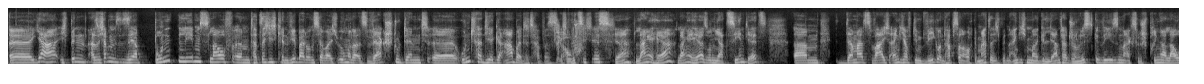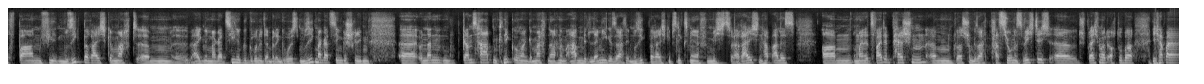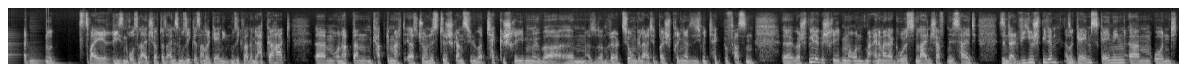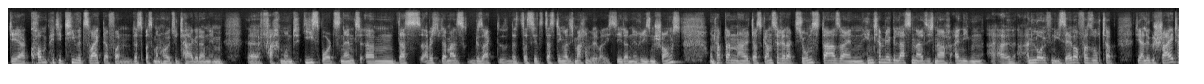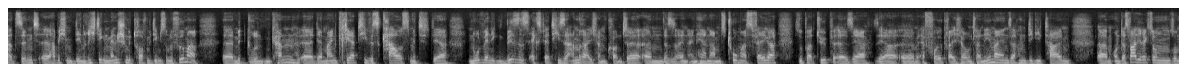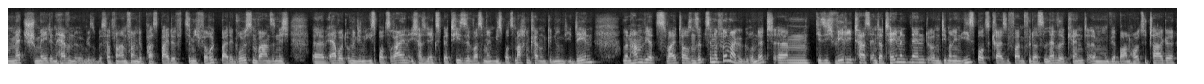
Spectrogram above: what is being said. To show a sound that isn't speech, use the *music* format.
Äh, ja, ich bin, also ich habe einen sehr bunten Lebenslauf. Ähm, tatsächlich kennen wir beide uns ja, weil ich irgendwann als Werkstudent äh, unter dir gearbeitet habe, was echt oh. witzig ist. Ja, lange her, lange her, so ein Jahrzehnt jetzt. Ähm, damals war ich eigentlich auf dem Wege und habe es dann auch gemacht. Also ich bin eigentlich mal gelernter Journalist gewesen, Axel Springer Laufbahn, viel im Musikbereich gemacht, ähm, äh, eigene Magazine gegründet, dann bei den größten Musikmagazinen geschrieben äh, und dann einen ganz harten Knick irgendwann gemacht, nach einem Abend mit Lemmy gesagt, im Musikbereich gibt's nichts mehr für mich zu erreichen, habe alles. Ähm, und meine zweite Passion, ähm, du hast schon gesagt, Passion ist wichtig, äh, sprechen wir heute auch drüber. Ich habe halt nur zwei riesengroße Leidenschaften. Das eine ist Musik, das andere Gaming. Musik war damit abgehakt ähm, und habe dann einen Cut gemacht, erst journalistisch, ganz viel über Tech geschrieben, über ähm, also dann Redaktion geleitet bei Springer, die sich mit Tech befassen, äh, über Spiele geschrieben und eine meiner größten Leidenschaften ist halt sind halt Videospiele, also Games, Gaming ähm, und der kompetitive Zweig davon, das was man heutzutage dann im äh, Fachmund E-Sports nennt. Ähm, das habe ich damals gesagt, dass das jetzt das Ding, was ich machen will, weil ich sehe da eine Riesenchance und habe dann halt das ganze Redaktionsdasein hinter mir gelassen gelassen, als ich nach einigen äh, Anläufen, die ich selber versucht habe, die alle gescheitert sind, äh, habe ich den richtigen Menschen getroffen, mit dem ich so eine Firma äh, mitgründen kann, äh, der mein kreatives Chaos mit der notwendigen Business-Expertise anreichern konnte. Ähm, das ist ein, ein Herr namens Thomas Felger, super Typ, äh, sehr, sehr äh, erfolgreicher Unternehmer in Sachen Digitalem. Ähm, und das war direkt so ein, so ein Match made in heaven irgendwie so. Das hat von Anfang gepasst. Beide ziemlich verrückt, beide Größen wahnsinnig. er wollte unbedingt in E-Sports rein. Ich hatte die Expertise, was man im E-Sports machen kann und genügend Ideen. Und dann haben wir 2017 eine Firma gegründet, ähm, die sich Veritas Entertainment nennt und die man in E-Sports-Kreisen vor allem für das Level kennt. Ähm, und wir bauen heutzutage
